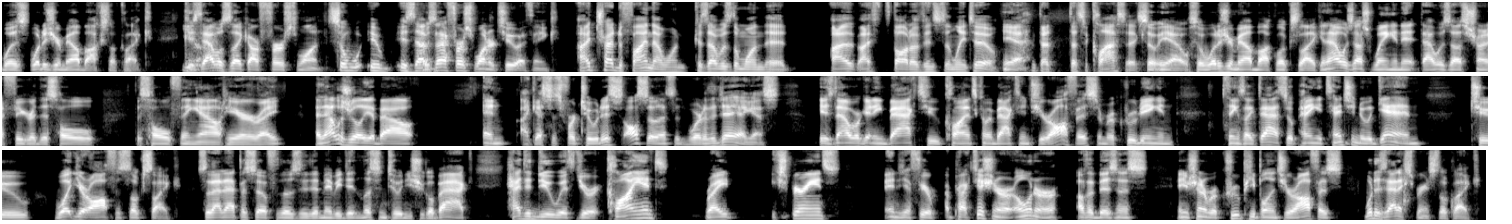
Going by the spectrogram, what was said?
Was what does your mailbox look like? Because Yeah. that was like our first one. So it, is that, was that first one or two, I think. I tried to find that one because that was the one that I, I thought of instantly too. Yeah. That that's a classic. So yeah, so what does your mailbox looks like? And that was us winging it. That was us trying to figure this whole this whole thing out here, right? And that was really about, and I guess it's fortuitous. Also, that's the word of the day. I guess is now we're getting back to clients coming back into your office and recruiting and things like that. So paying attention to again to what your office looks like. So that episode, for those of you that maybe didn't listen to it, and you should go back, had to do with your client, right? Experience. And if you're a practitioner or owner of a business and you're trying to recruit people into your office, what does that experience look like?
